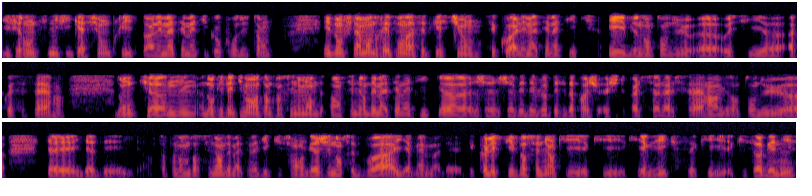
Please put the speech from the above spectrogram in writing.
différentes significations prises par les mathématiques au cours du temps, et donc finalement de répondre à cette question, c'est quoi les mathématiques, et bien entendu euh, aussi euh, à quoi ça sert? Donc, euh, donc effectivement, en tant qu'enseignant enseignant des mathématiques, euh, j'avais développé cette approche. Je n'étais pas le seul à le faire, hein, bien entendu. Euh, il y, a, y, a des, y a un certain nombre d'enseignants des mathématiques qui sont engagés dans cette voie. Il y a même des, des collectifs d'enseignants qui, qui, qui existent, qui, qui s'organisent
